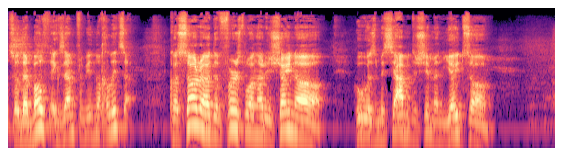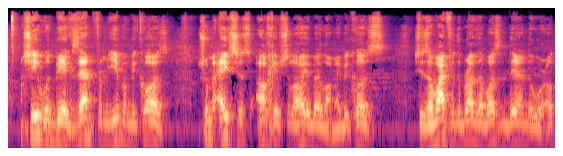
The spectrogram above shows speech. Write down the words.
so they're both exempt from Yidno Chalitza. Kosora, the first one, Harishoina, who was Misyam to Shimon, Yoitzo, she would be exempt from Yibum because Shum Aces Achiv because she's a wife of the brother that wasn't there in the world.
